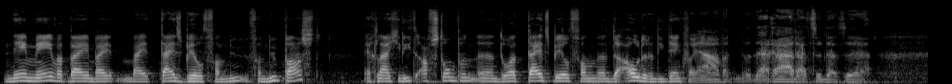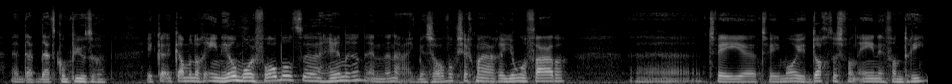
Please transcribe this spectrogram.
neem mee wat bij, bij, bij het tijdsbeeld van nu, van nu past. Echt laat je niet afstompen eh, door het tijdsbeeld van eh, de ouderen die denken van ja, wat, raar dat, dat, eh, dat, dat computeren. Ik, ik kan me nog één heel mooi voorbeeld herinneren. En nou, ik ben zelf ook zeg maar een jonge vader. Twee, twee mooie dochters van één en van drie.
